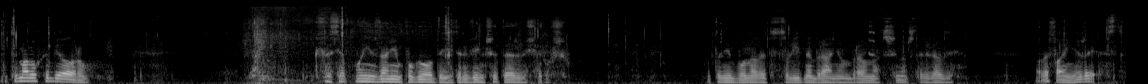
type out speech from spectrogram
No Te maluchy biorą. Kwestia moim zdaniem pogody i ten większy też by się ruszył. Bo to nie było nawet solidne branie, on brał na 3 na 4 razy. Ale fajnie, że jest.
